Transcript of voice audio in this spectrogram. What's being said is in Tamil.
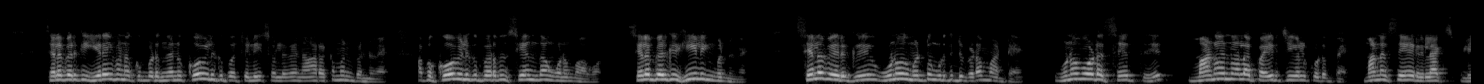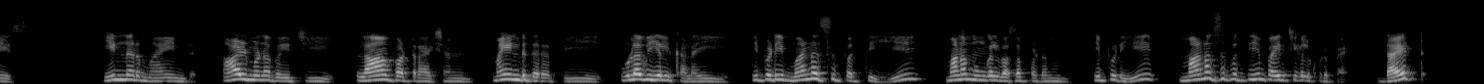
சில பேருக்கு இறைவனை கும்பிடுங்கன்னு கோவிலுக்கு போய் சொல்லி சொல்லுவேன். நான் ரெக்கமெண்ட் பண்ணுவேன். அப்போ கோவிலுக்கு போகிறதும் சேர்ந்து தான் குணமாகும். சில பேருக்கு ஹீலிங் பண்ணுவேன். சில பேருக்கு உணவு மட்டும் கொடுத்துட்டு விட மாட்டேன். உணவோட சேர்த்து மனநல பயிற்சிகள் கொடுப்பேன் மனசே ரிலாக்ஸ் ப்ளீஸ். இன்னர் மைண்ட், ஆழ்மன பயிற்சி, law of attraction, mind therapy, உளவியல் கலை, இப்படி மனசு பத்தி மனம் உங்கள் வசப்படும். இப்படி மனசு பத்தியும் பயிற்சிகள் கொடுப்பேன் டயட்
